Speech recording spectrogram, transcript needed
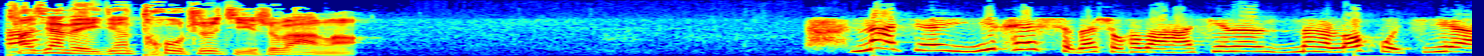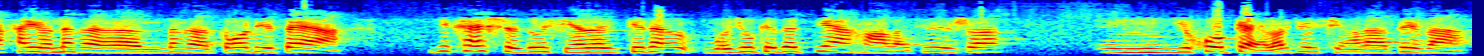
他现在已经透支几十万了。那些一开始的时候吧哈，寻思那个老虎机还有那个那个高利贷啊，一开始都寻思给他我就给他垫上了，就是说。你以后改了就行了，对吧？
